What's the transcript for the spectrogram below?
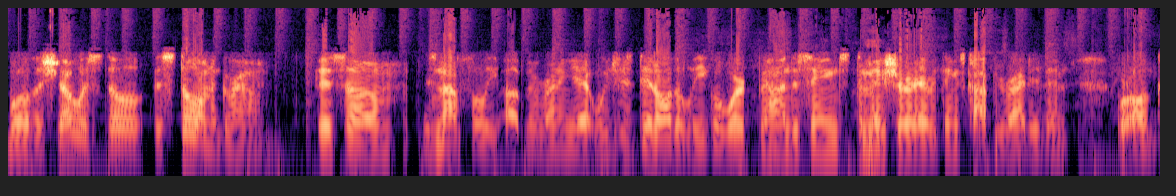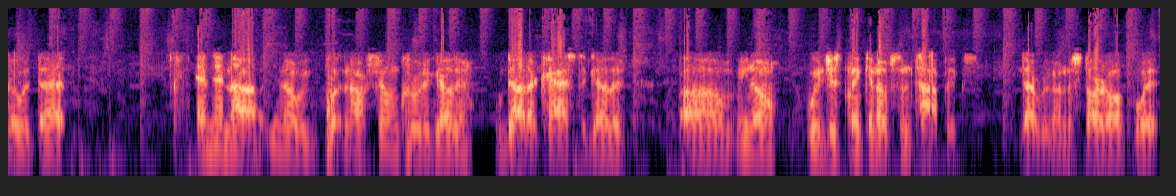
Well, the show is still is still on the ground. It's um it's not fully up and running yet. We just did all the legal work behind the scenes to make sure everything's copyrighted and we're all good with that. And then uh, you know, we putting our film crew together. We got our cast together. Um, you know, we're just thinking of some topics that we're going to start off with.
